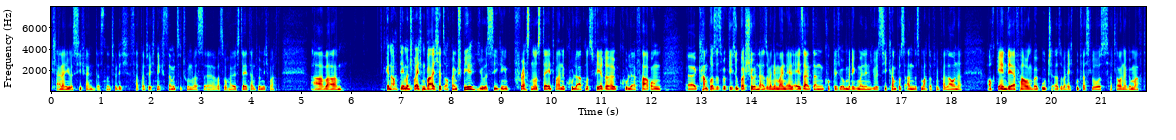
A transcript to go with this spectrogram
Kleiner USC-Fan, das das hat natürlich nichts damit zu tun, was, äh, was Ohio State dann für mich macht. Aber genau, dementsprechend war ich jetzt auch beim Spiel. USC gegen Fresno State war eine coole Atmosphäre, coole Erfahrung. Äh, Campus ist wirklich super schön. Also wenn ihr mal in LA seid, dann guckt euch unbedingt mal den USC Campus an. Das macht auf jeden Fall Laune. Auch Game Day Erfahrung war gut. Also war echt gut was los, hat Laune gemacht.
